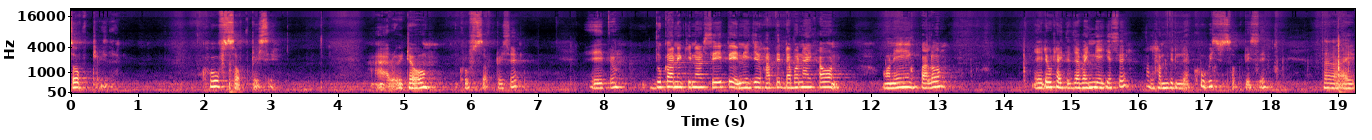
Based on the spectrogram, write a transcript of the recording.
সফট হয়েছে খুব সফট হয়েছে আর ওইটাও খুব সফট হয়েছে এই তো, দোকানে কেনার সেইতে নিজের হাতের ডাবা নাই খাওয়ান। অনেক ভালো। এটা উঠাইতে যা ভেঙে গেছে। আলহামদুলিল্লাহ, খুবই সফট হয়েছে তাই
